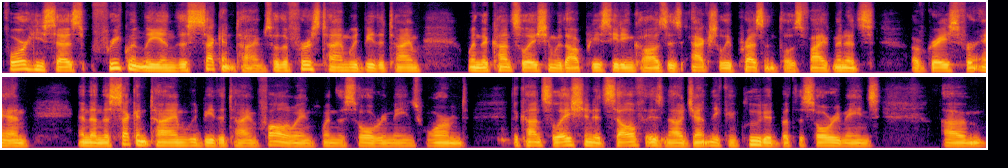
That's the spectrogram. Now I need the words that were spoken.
For he says, frequently in this second time. So the first time would be the time when the consolation without preceding cause is actually present, those five minutes of grace for Anne. And then the second time would be the time following when the soul remains warmed the consolation itself is now gently concluded, but the soul remains um,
